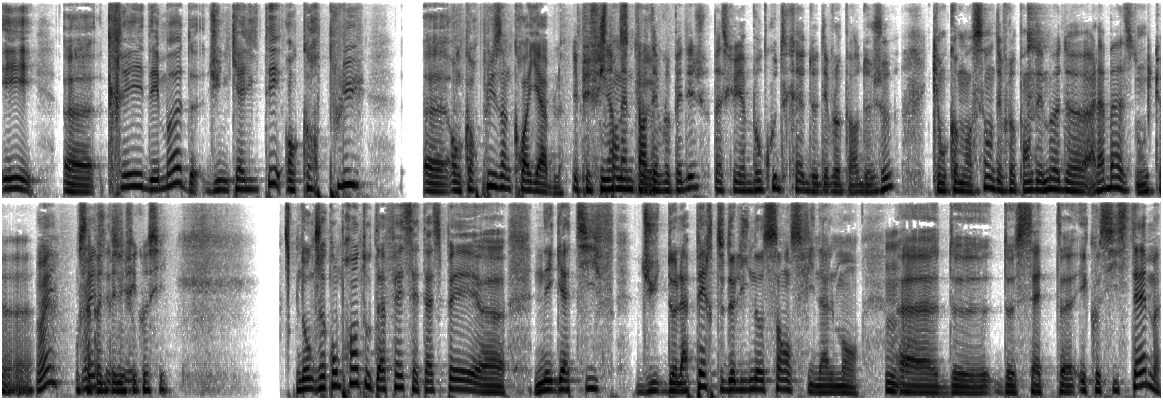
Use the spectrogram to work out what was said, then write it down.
et créer des modes d'une qualité encore plus euh, encore plus incroyable. Et puis finir même par développer des jeux, parce qu'il y a beaucoup de, de, développeurs de jeux qui ont commencé en développant des modes euh, à la base, donc euh, ça peut être bénéfique aussi. Donc je comprends tout à fait cet aspect négatif du, de la perte de l'innocence finalement mm. de, de cet écosystème,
